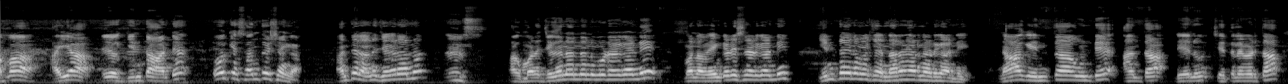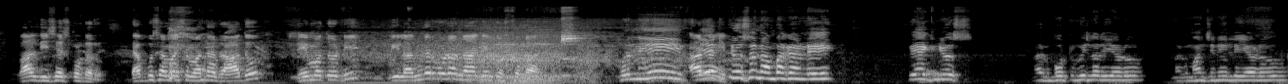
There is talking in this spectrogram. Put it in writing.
అవ్వా అయ్యా అయ్యో గింత అంటే ఓకే సంతోషంగా. అంతేనా అన్న జగన్ అన్న? ఎస్ ఆ మన జగన్ అన్నను కూడా అడగండి మన వెంకటేష్ని అడగండి ఎంతైనా మంచిగా నరగారిని అడగండి. నాకు ఎంత ఉంటే అంత నేను చేతిలో పెడతా వాళ్ళు తీసేసుకుంటారు. డబ్బు సమస్య మాత్రం రాదు. ప్రేమతోటి వీళ్ళందరూ కూడా నా దగ్గరికి వస్తున్నారు. కొన్ని. ఫేక్ న్యూస్ నమ్మకండి. ఫేక్ న్యూస్ నాకు బొట్టు బిల్లలు ఇయ్యాడు నాకు మంచినీళ్ళు ఇయ్యాడు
